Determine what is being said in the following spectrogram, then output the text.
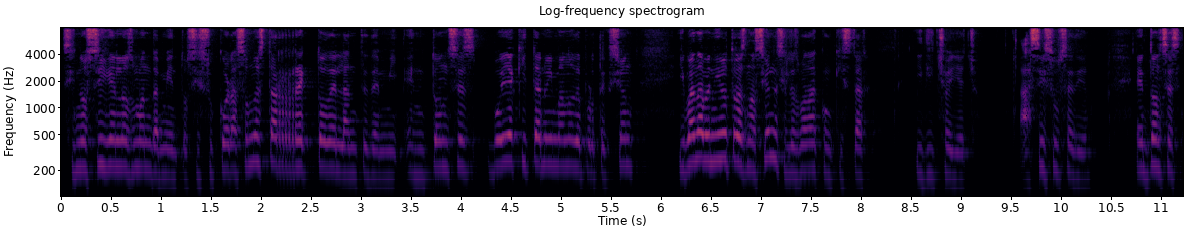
si no siguen los mandamientos, si su corazón no está recto delante de mí, entonces voy a quitar mi mano de protección y van a venir otras naciones y los van a conquistar. Y dicho y hecho, así sucedió. Entonces,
